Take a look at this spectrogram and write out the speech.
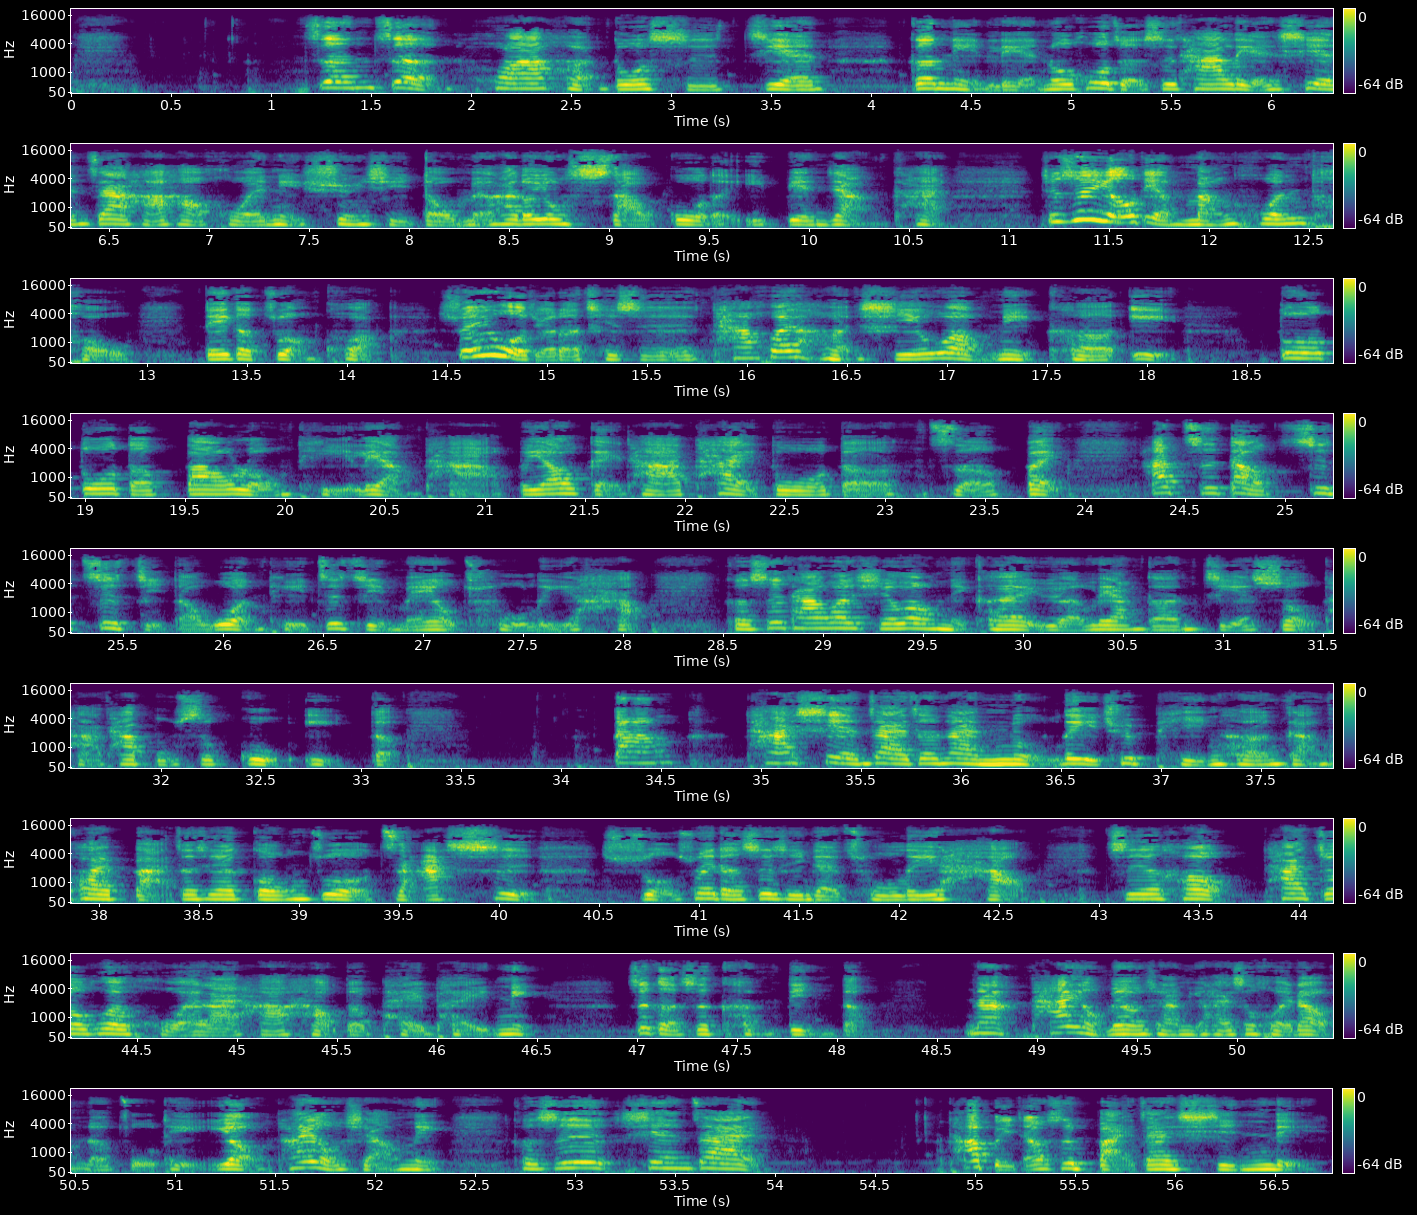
真正花很多时间跟你联络，或者是他连现在好好回你讯息都没有，他都用扫过的一遍这样看，就是有点忙昏头的一个状况，所以我觉得其实他会很希望你可以。多多的包容体谅他，不要给他太多的责备。他知道是自己的问题，自己没有处理好，可是他会希望你可以原谅跟接受他，他不是故意的。当他现在正在努力去平衡，赶快把这些工作杂事、琐碎的事情给处理好之后，他就会回来好好的陪陪你，这个是肯定的。那他有没有想你？还是回到我们的主题，有，他有想你，可是现在他比较是摆在心里，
